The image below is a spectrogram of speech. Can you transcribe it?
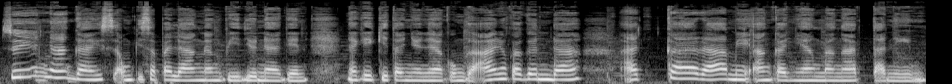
So yun nga guys, sa umpisa pa lang ng video natin, nakikita nyo na kung gaano kaganda at karami ang kanyang mga tanim.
